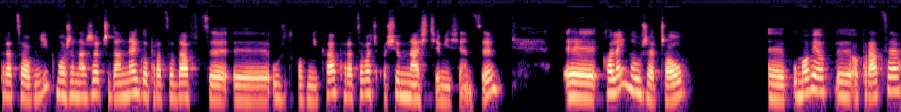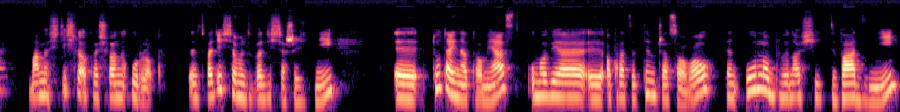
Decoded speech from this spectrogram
pracownik może na rzecz danego pracodawcy y, użytkownika pracować 18 miesięcy. Y, kolejną rzeczą y, w umowie o, pracę mamy ściśle określony urlop. To jest 20 bądź 26 dni. Tutaj natomiast w umowie o pracę tymczasową ten urlop wynosi 2 dni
